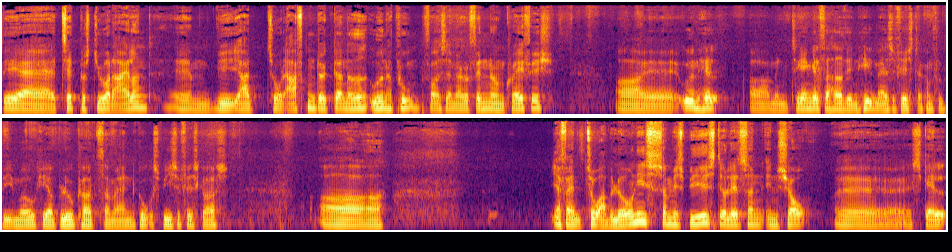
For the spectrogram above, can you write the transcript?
det er tæt på Stewart Island. Øh, vi, jeg tog et aftendyk dernede uden harpun, for at se, om jeg kunne finde nogle crayfish. Og øh, uden held, og, men til gengæld så havde vi en hel masse fisk, der kom forbi Moki og Blue Cod, som er en god spisefisk også. Og jeg fandt to abalonis, som vi spiste. Det var lidt sådan en sjov øh, skal,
